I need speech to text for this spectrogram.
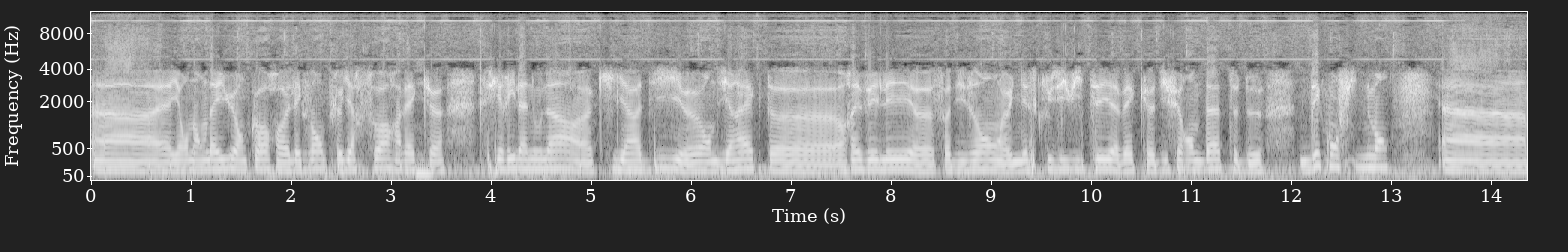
euh, et on en a eu encore l'exemple hier soir avec Cyril Hanouna qui a dit en direct révéler soi-disant une exclusivité avec différentes dates de déconfinement. Euh,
